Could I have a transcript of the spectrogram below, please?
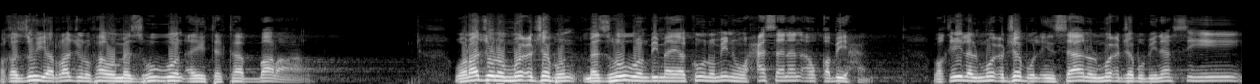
وقد زهي الرجل فهو مزهو أي تكبر. ورجل معجب مزهو بما يكون منه حسنا أو قبيحا. وقيل المعجب الإنسان المعجب بنفسه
